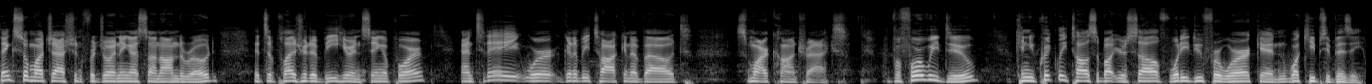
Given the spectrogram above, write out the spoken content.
Thanks so much, Ashton, for joining us on On the Road. It's a pleasure to be here in Singapore. And today we're going to be talking about smart contracts. But before we do, can you quickly tell us about yourself? What do you do for work and what keeps you busy?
